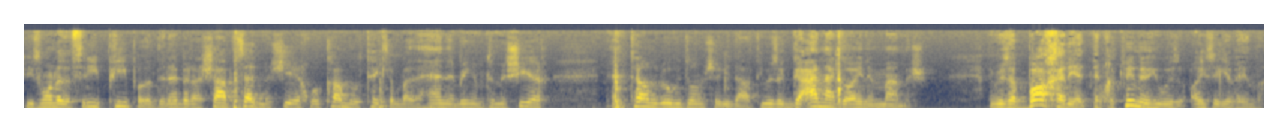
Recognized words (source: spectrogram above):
He's one of the three people that the Rebbe Rashab said Mashiach will come, he'll take him by the hand and bring him to Mashiach and tell him. He was a Gan HaGoyim in Mamish. He was a bacher, he had Temchatum, he was Isaac Evelach.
